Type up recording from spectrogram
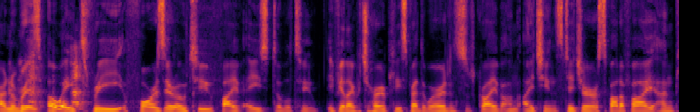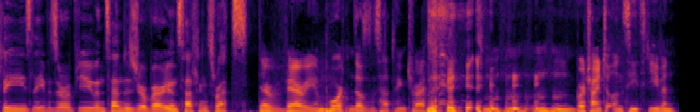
Our number is 083 402 5822. If you like what you heard, please spread the word and subscribe on iTunes, Stitcher, or Spotify. And please leave us a review and send us your very unsettling threats. They're very important, those unsettling threats. Mhm, mhm. We're trying to unseat Stephen.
